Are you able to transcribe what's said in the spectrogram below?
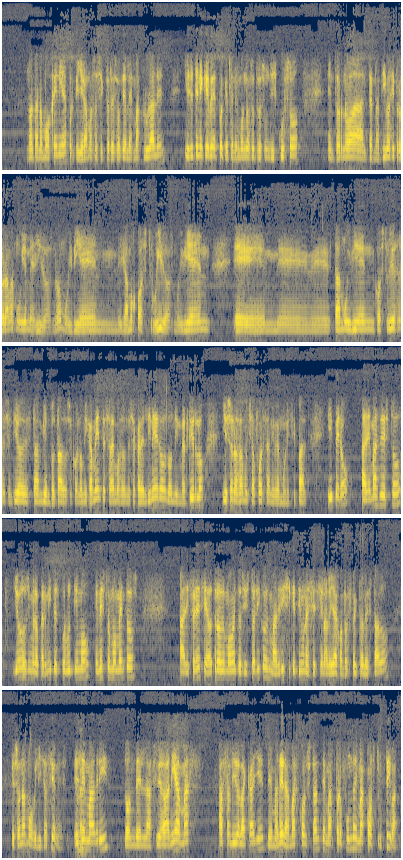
no tan homogénea, porque llegamos a sectores sociales más plurales, y eso tiene que ver porque tenemos nosotros un discurso en torno a alternativas y programas muy bien medidos, ¿no? Muy bien, digamos, construidos, muy bien eh, eh, están muy bien construidos en el sentido de están bien dotados económicamente, sabemos dónde sacar el dinero, dónde invertirlo y eso nos da mucha fuerza a nivel municipal. Y pero además de esto, yo si me lo permites por último, en estos momentos a diferencia de otros momentos históricos, Madrid sí que tiene una excepcionalidad con respecto al Estado, que son las movilizaciones. Es en Madrid donde la ciudadanía más ha salido a la calle de manera más constante, más profunda y más constructiva.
